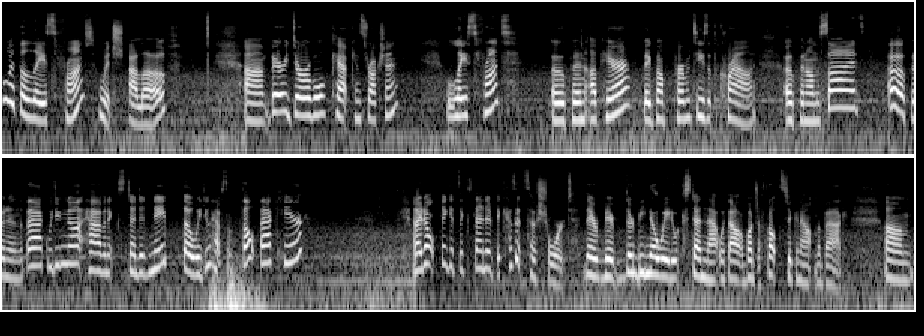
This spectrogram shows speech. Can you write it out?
with a lace front, which I love. Um, very durable cap construction. Lace front, open up here, big bump of permatease at the crown. Open on the sides, open in the back. We do not have an extended nape, though we do have some felt back here. And I don't think it's extended because it's so short. There, there, would be no way to extend that without a bunch of felt sticking out in the back. Um,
